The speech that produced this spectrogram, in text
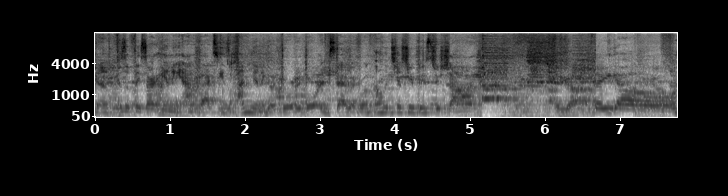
You know, because if they start handing out vaccines, I'm going to go door to door and stab everyone. Oh, it's just your booster shot. There you go. There you go.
